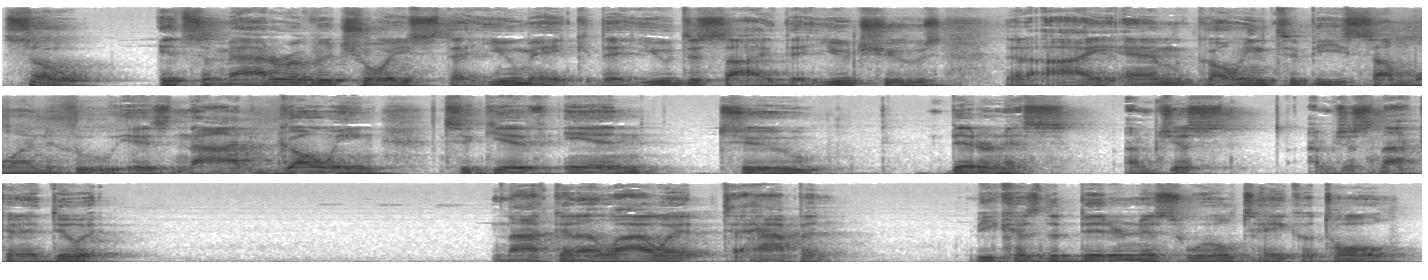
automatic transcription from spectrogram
So it's a matter of a choice that you make, that you decide, that you choose that I am going to be someone who is not going to give in to bitterness. I'm just I'm just not going to do it not going to allow it to happen because the bitterness will take a toll.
